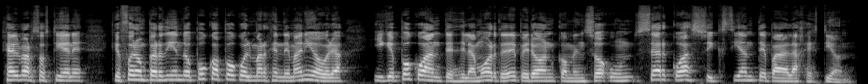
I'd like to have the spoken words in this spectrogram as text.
Helbart sostiene que fueron perdiendo poco a poco el margen de maniobra y que poco antes de la muerte de Perón comenzó un cerco asfixiante para la gestión.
